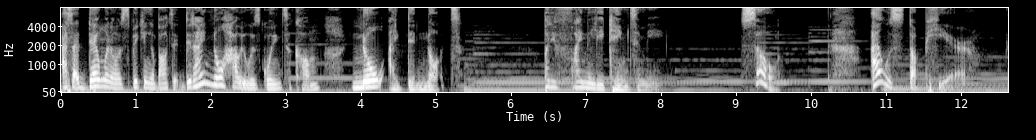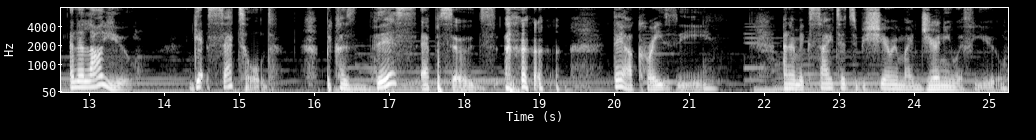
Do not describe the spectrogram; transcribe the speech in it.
As I then, when I was speaking about it, did I know how it was going to come? No, I did not. But it finally came to me. So, I will stop here and allow you get settled because this episodes they are crazy and I'm excited to be sharing my journey with you.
